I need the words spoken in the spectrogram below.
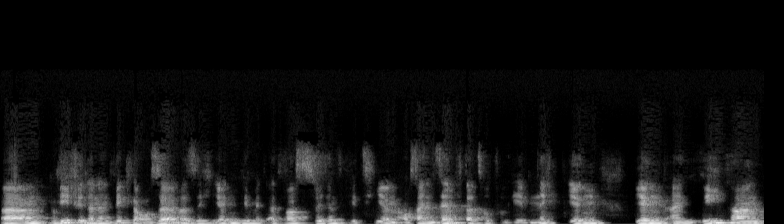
ähm, wie für den Entwickler auch selber sich irgendwie mit etwas zu identifizieren, auch seinen Senf dazu zu geben, nicht irgend, irgendein Ritan,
